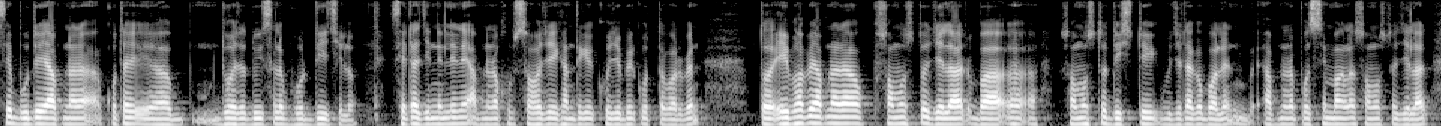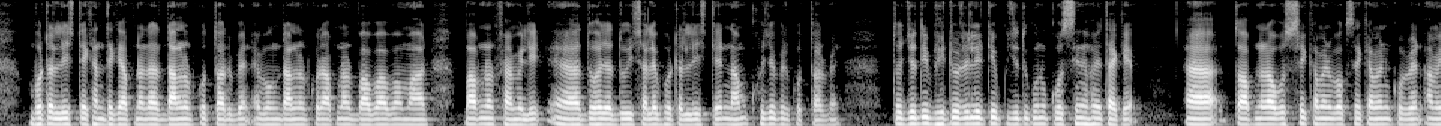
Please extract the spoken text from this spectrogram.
সে বুথে আপনারা কোথায় দু সালে ভোট দিয়েছিল, সেটা জেনে নিলে আপনারা খুব সহজে এখান থেকে খুঁজে বের করতে পারবেন। তো এইভাবে আপনারা সমস্ত জেলার বা সমস্ত ডিস্ট্রিক্ট যেটাকে বলেন, আপনারা পশ্চিমবাংলার সমস্ত জেলার ভোটার লিস্ট এখান থেকে আপনারা ডাউনলোড করতে পারবেন এবং ডাউনলোড করে আপনার বাবা বা মার বা আপনার ফ্যামিলির দু সালে ভোটার লিস্টের নাম খুঁজে বের করতে পারবেন। তো যদি ভিডিও রিলেটিভ যদি কোনো কোশ্চেন হয়ে থাকে তো আপনারা অবশ্যই কমেন্ট বক্সে কমেন্ট করবেন, আমি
